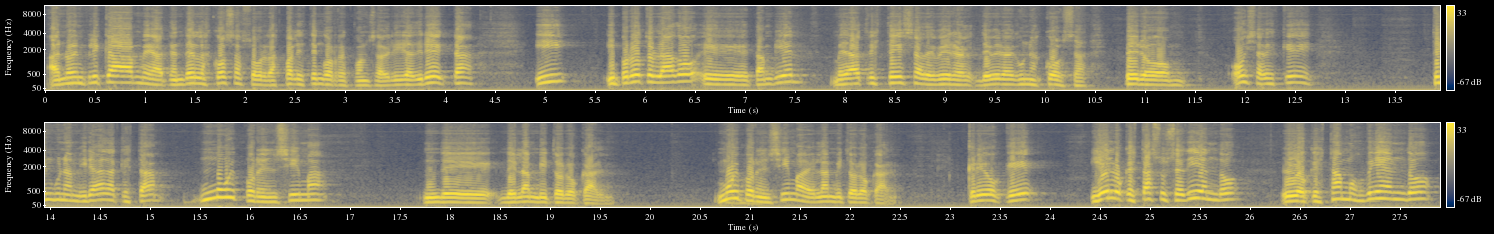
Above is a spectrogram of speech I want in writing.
a no implicarme, a atender las cosas sobre las cuales tengo responsabilidad directa. Y, y por otro lado, eh, también me da tristeza de ver, de ver algunas cosas. Pero Hoy, ¿sabes qué? Tengo una mirada que está muy por encima del ámbito local. Muy por encima del ámbito local. Creo que, y es lo que está sucediendo, lo que estamos viendo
